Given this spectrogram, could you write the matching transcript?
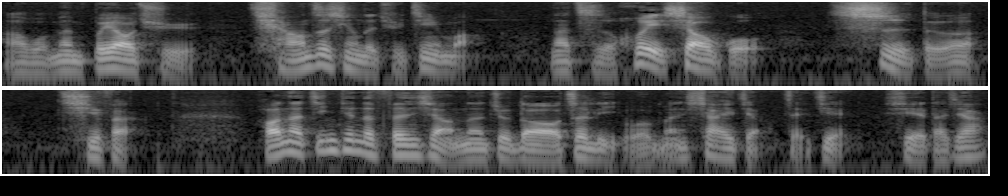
啊，我们不要去强制性的去进网，那只会效果适得其反。好，那今天的分享呢就到这里，我们下一讲再见，谢谢大家。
